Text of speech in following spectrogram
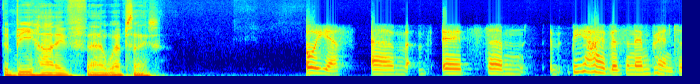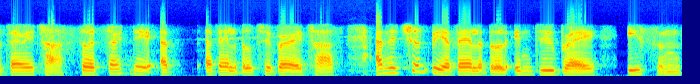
the Beehive uh, website? Oh yes, um, it's um, Beehive is an imprint of Veritas, so it's certainly a, available to Veritas, and it should be available in Dubray, Eason's,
